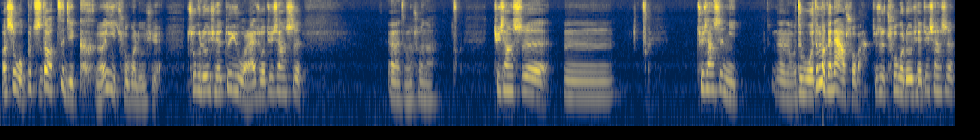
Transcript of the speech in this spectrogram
而是我不知道自己可以出国留学。出国留学对于我来说就像是，嗯，怎么说呢？就像是，嗯，就像是你，嗯，我就我这么跟大家说吧，就是出国留学就像是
